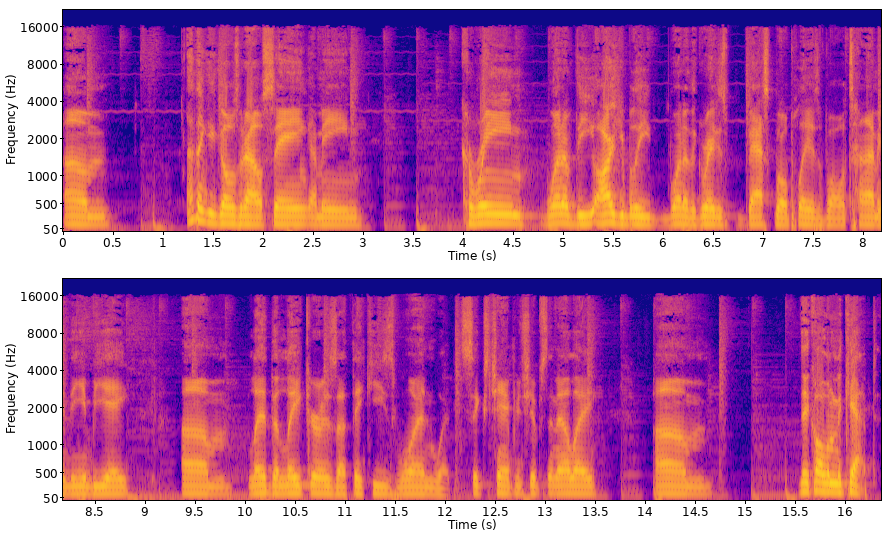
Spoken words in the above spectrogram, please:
Um, I think it goes without saying. I mean, Kareem, one of the arguably one of the greatest basketball players of all time in the NBA, um, led the Lakers. I think he's won what six championships in LA. Um, they call him the captain.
